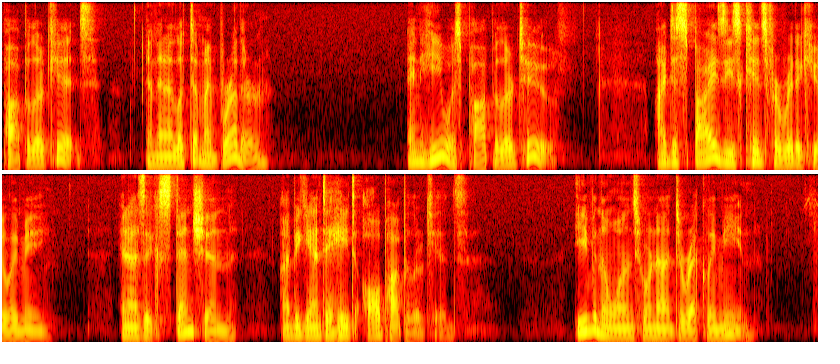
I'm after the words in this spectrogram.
popular kids and then I looked at my brother, and he was popular too. I despise these kids for ridiculing me. And as extension, I began to hate all popular kids, even the ones who are not directly mean. I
